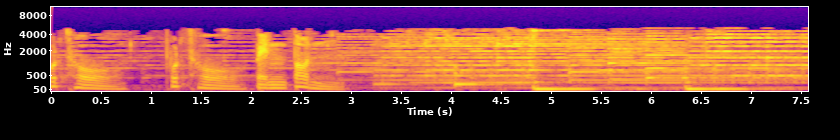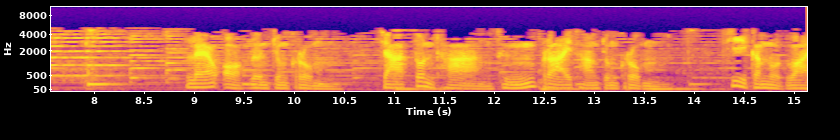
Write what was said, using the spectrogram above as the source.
พุทโธ พุทโธ เป็นต้น แล้วออกเดินจงกรม จากต้นทางถึงปลายทางจงกรม ที่กำหนดไว้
